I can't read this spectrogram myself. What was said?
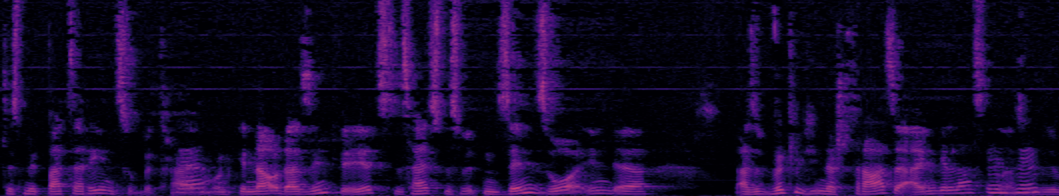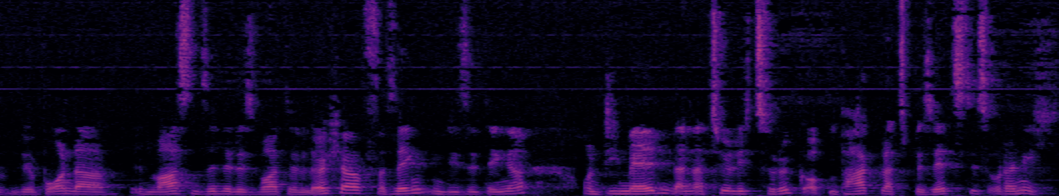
das mit Batterien zu betreiben. Ja. Und genau da sind wir jetzt. Das heißt, es wird ein Sensor in der also wirklich in der Straße eingelassen. Also mhm. Also wir, wir bohren da im wahrsten Sinne des Wortes Löcher, versenken diese Dinger und die melden dann natürlich zurück, ob ein Parkplatz besetzt ist oder nicht.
